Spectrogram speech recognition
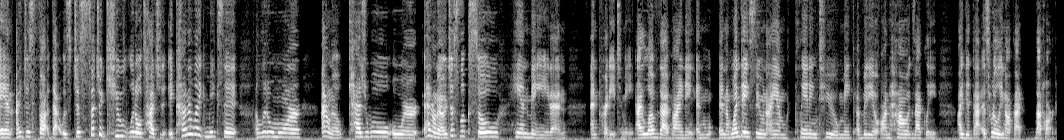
And I just thought that was just such a cute little touch. It, it kind of like makes it a little more I don't know, casual or I don't know, it just looks so handmade and and pretty to me. I love that binding and and one day soon I am planning to make a video on how exactly I did that. It's really not that that hard.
